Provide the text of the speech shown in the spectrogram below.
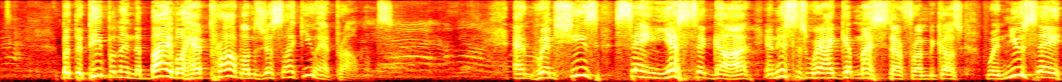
right. But the people in the Bible had problems just like you had problems. And when she's saying yes to God, and this is where I get my stuff from, because when you say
